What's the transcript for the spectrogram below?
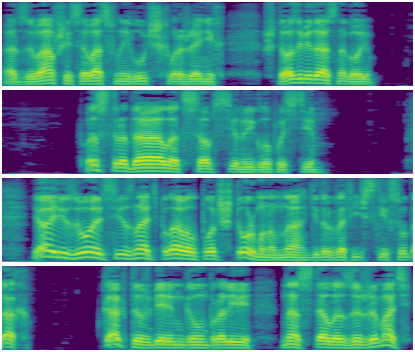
отзывавшийся о вас в наилучших выражениях. Что за беда с ногою? — Пострадал от собственной глупости. Я, извольте знать, плавал под штурманом на гидрографических судах. Как-то в Беринговом проливе нас стало зажимать,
